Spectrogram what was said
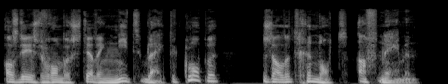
Als deze veronderstelling niet blijkt te kloppen, zal het genot afnemen.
